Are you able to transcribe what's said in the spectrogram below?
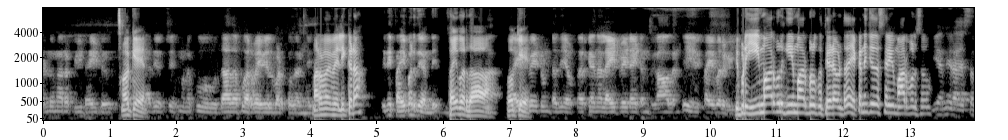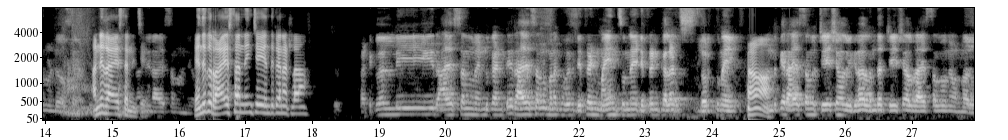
రెండున్నర ఫీట్ హైట్ ఓకే. అది వచ్చేసి మనకు దాదాపు అరవై వేలు పడుతుందండి. అరవై వేలు. ఇక్కడ? ఇది ఫైబర్ ది అండి. ఫైబర్దా? ఓకే. లైట్ వెయిట్ ఉంటది. ఎవరికైనా లైట్ వెయిట్ ఐటమ్స్ కావాలంటే ఇది ఫైబర్ ఇప్పుడు ఈ మార్బుల్కి ఈ మార్బుల్కి తేడా ఉంటుంది? ఎక్కడి నుంచి వస్తారు ఈ మార్బుల్స్? ఇవన్నీ రాజస్థాన్ నుండి వస్తాయి అన్ని రాజస్థాన్ నుంచి. అన్ని రాజస్థాన్ నుండి ఎందుకు? రాజస్థాన్ నుంచే ఎందుకని అట్లా? పర్టికులర్లీ రాజస్థాన్లో ఎందుకంటే రాజస్థాన్లో మనకు డిఫరెంట్ మైన్స్ ఉన్నాయి డిఫరెంట్ కలర్స్ దొరుకుతున్నాయి. అందుకే రాజస్థాన్లో చేసేవాళ్ళు విగ్రహాలు అందరు చేసేవాళ్ళు రాజస్థాన్లోనే ఉన్నారు.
